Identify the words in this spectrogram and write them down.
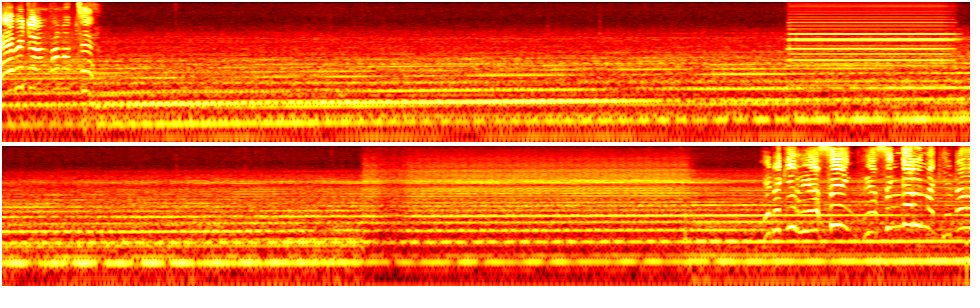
হ্যাঁ বেটা আমফান হচ্ছে এটা কি রেসিং রেসিং গাড়ি নাকি এটা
